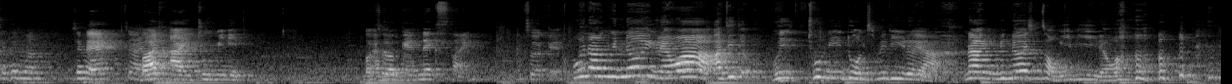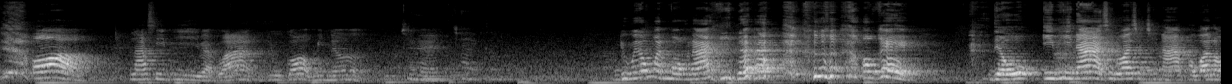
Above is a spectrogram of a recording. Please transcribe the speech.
second one ใช่ไหม ใช่ but I two minute it's okay next time it's okay โอ้ยนางวินเนอร์อีกแล้วอะอาทิตย์เฮ้ยช่วงนี้ดวงฉันไม่ดีเลยอะ นางวินเนอร์ฉันสอง EP แล้วอะ อ๋อ last EP แบบว่ายูก็วินเนอร์ใช่ไหมใช่ค่ะยูไม่ต้องมันมองหน้าอีกนะโอเค เดี๋ยว EP หน้าฉันว่าฉันชนะ เพราะว่าเรา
